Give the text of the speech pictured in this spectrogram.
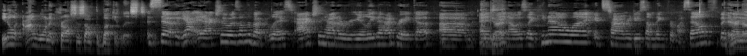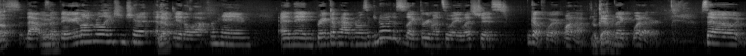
you know what, I want to cross this off the bucket list. So yeah, it actually was on the bucket list. I actually had a really bad breakup, um, and Okay. then I was like, you know what? It's time to do something for myself because that was Yeah. a very long relationship, and Yeah. I did a lot for him. And then breakup happened. I was like, you know what? This is like three months away. Let's just go for it. Why not? Okay. Like whatever. So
